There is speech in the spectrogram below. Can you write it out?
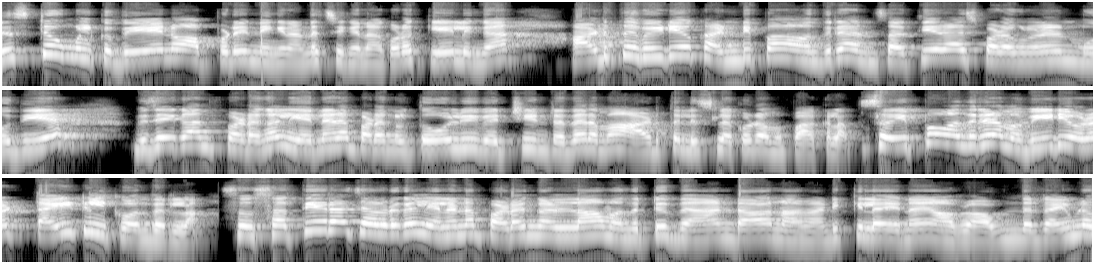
லிஸ்ட் உங்களுக்கு வேணும் அப்படின்னு நீங்க நினைச்சீங்கன்னா கூட கேளுங்க. அடுத்த வீடியோ கண்டிப்பா வந்துட்டு அந்த சத்யராஜ் படங்களுடன் மோதிய விஜயகாந்த் படங்கள் என்னென்ன படங்கள் தோல்வி வெற்றின்றதை நம்ம அடுத்த லிஸ்ட்ல கூட நம்ம பார்க்கலாம். ஸோ இப்போ வந்துட்டு நம்ம வீடியோட டைட்டிலுக்கு வந்துடலாம் ஸோ சத்யராஜ் அவர்கள் என்னென்ன படங்கள்லாம் வந்துட்டு வேண்டாம் நான் நடிக்கல ஏன்னா அவர் அந்த டைம்ல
